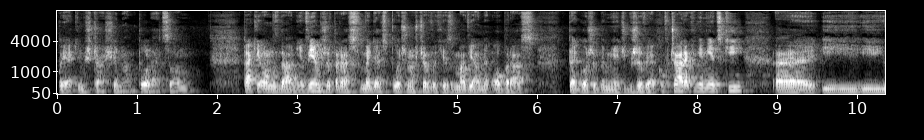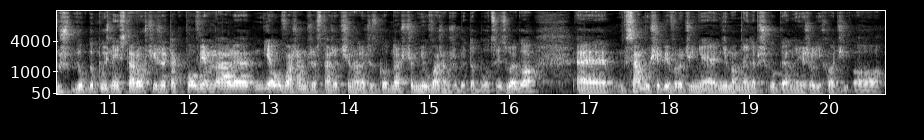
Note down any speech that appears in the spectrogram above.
po jakimś czasie nam polecą. Takie mam zdanie. Wiem, że teraz w mediach społecznościowych jest wmawiany obraz tego, żeby mieć grzywę jako wczarek niemiecki e, i, i już do, do późnej starości, że tak powiem, no ale ja uważam, że starzeć się należy z godnością, nie uważam, żeby to było coś złego. E, sam u siebie w rodzinie nie mam najlepszego genu, jeżeli chodzi o,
